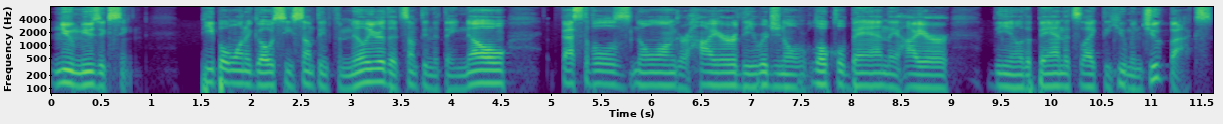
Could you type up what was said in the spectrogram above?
new music scene. People want to go see something familiar that's something that they know. Festivals no longer hire the original local band, they hire the, you know the band that's like the human jukebox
